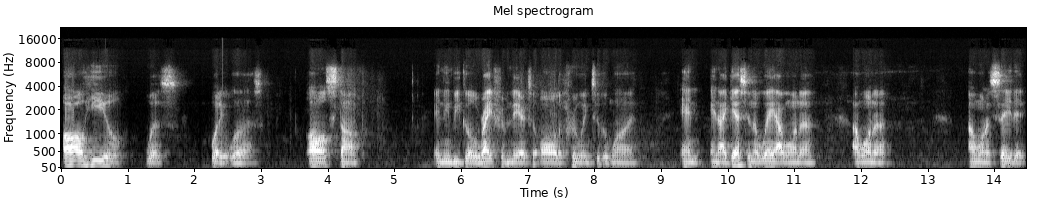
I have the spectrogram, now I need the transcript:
All heal was what it was all stomp. And then we go right from there to all accruing to the one. And and I guess in a way I wanna I wanna I wanna say that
